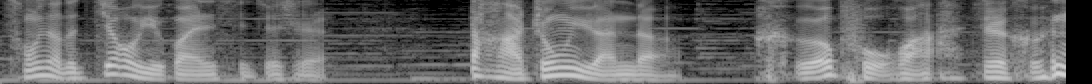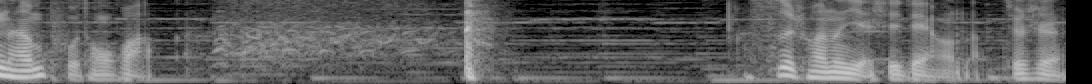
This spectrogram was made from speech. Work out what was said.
从小的教育关系，就是大中原的河普话，就是河南普通话。四川的也是这样的，就是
